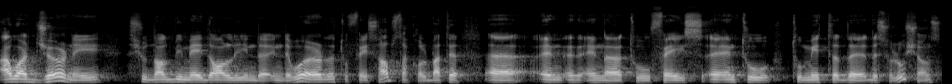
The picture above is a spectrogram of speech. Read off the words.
our journey should not be made only in the in the world to face obstacles, but uh, uh, and, and uh, to face uh, and to to meet the, the solutions.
